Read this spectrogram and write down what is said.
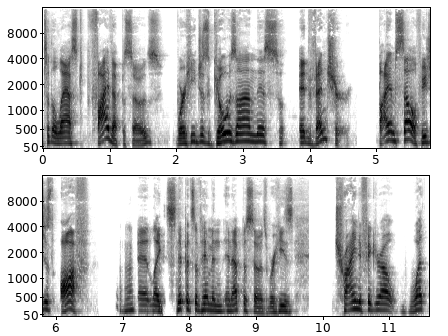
to the last 5 episodes where he just goes on this adventure by himself. He's just off. Mhm. And like snippets of him in, in episodes where he's trying to figure out what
